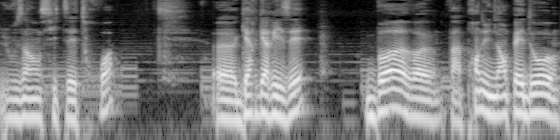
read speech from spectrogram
Je vous en cité trois. Euh, gargariser, boire, euh, enfin prendre une lampée d'eau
